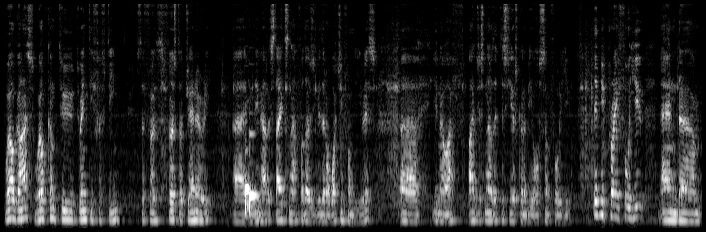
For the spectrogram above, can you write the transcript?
well, guys, welcome to 2015. It's the first, 1st of January uh, in the United States now, for those of you that are watching from the US. Uh, you know, I've, I just know that this year is going to be awesome for you. Let me pray for you and, um,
